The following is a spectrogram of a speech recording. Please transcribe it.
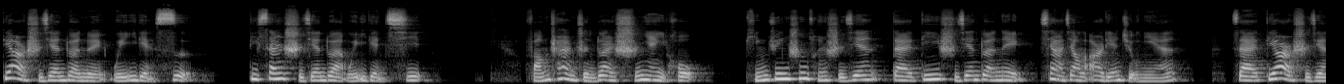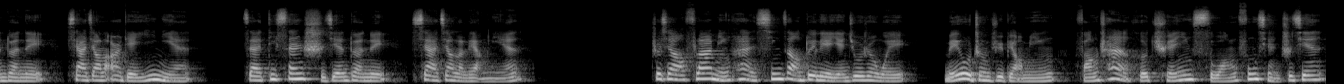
第二时间段内为1.4，第三时间段为1.7。房颤诊断十年以后，平均生存时间在第一时间段内下降了2.9年，在第二时间段内下降了2.1年，在第三时间段内下降了两年。这项弗拉明汉心脏队列研究认为。没有证据表明房颤和全因死亡风险之间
